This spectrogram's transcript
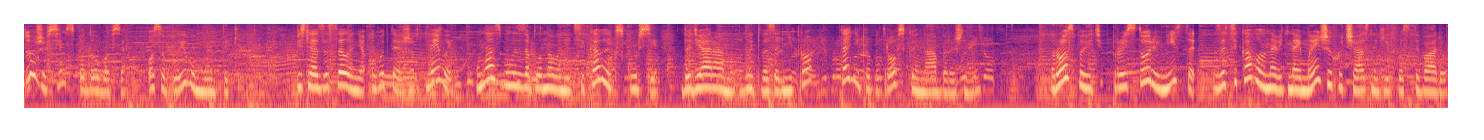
дуже всім сподобався, особливо мультики. Після заселення у готель Жовтневий у нас були заплановані цікаві екскурсії до діарами Битва за Дніпро та Дніпропетровської набережної. Розповідь про історію міста зацікавила навіть найменших учасників фестивалю.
